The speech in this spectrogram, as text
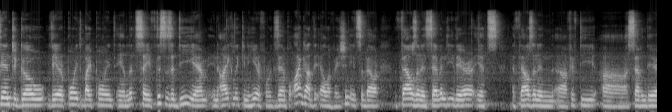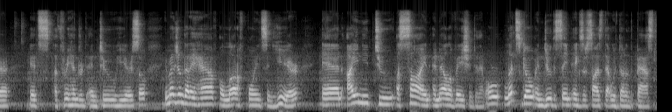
tend to go there point by point and let's say if this is a DEM and I click in here for example I got the elevation. It's about 1070 there. It's 1057 uh, there it's a 302 here. So imagine that I have a lot of points in here and I need to assign an elevation to them. Or let's go and do the same exercise that we've done in the past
